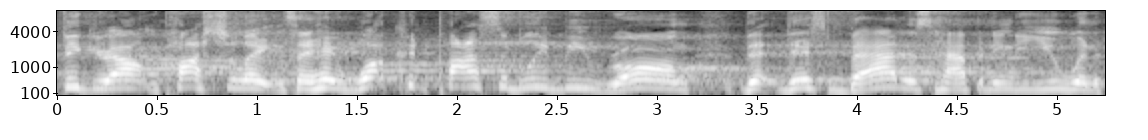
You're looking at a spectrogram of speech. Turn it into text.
figure out and postulate and say, hey, what could possibly be wrong that this bad is happening to you when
